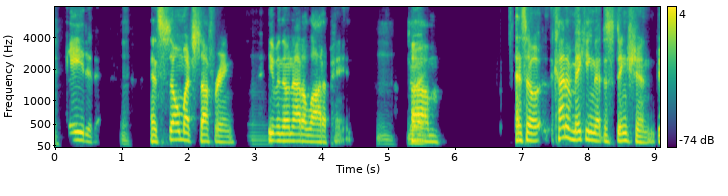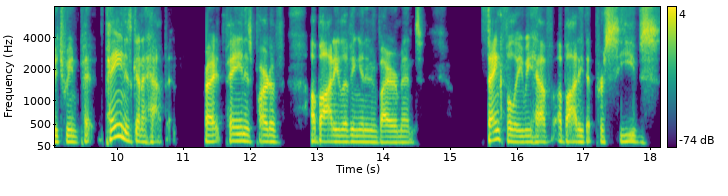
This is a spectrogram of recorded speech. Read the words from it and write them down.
hated it. And so much suffering mm, even though not a lot of pain. Mm, right. um and so kind of making that distinction between pa- pain is going to happen right? Pain is part of a body living in an environment. Thankfully we have a body that perceives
